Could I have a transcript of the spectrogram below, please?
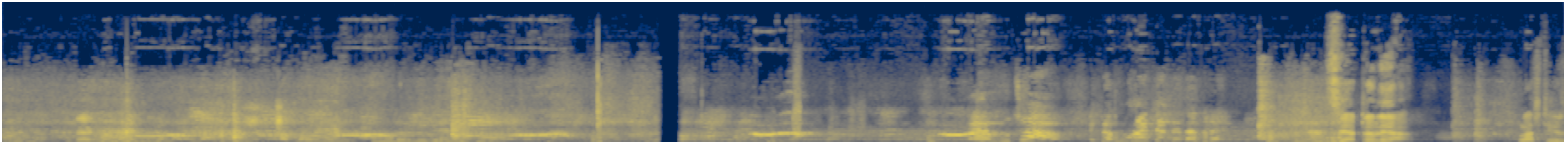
করে না টমেটো কি বিরিয়ানি দিও এ একটা মুড়াইতে দে তারপরে চেয়ারটা লিয়া প্লাস্টিকের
